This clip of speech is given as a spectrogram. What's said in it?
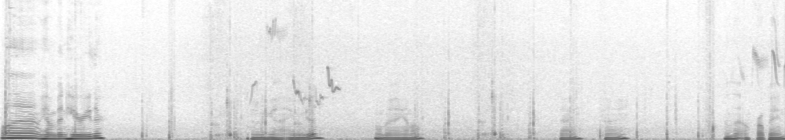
What? Uh, we haven't been here either? What do we got? Anything good? A little bit of ammo. Okay, okay. What's that? Oh, propane.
